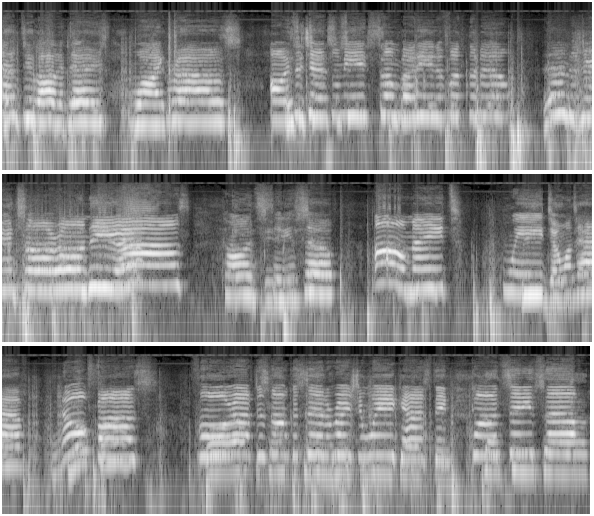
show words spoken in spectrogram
Empty holidays, why grouse? Always a chance to meet somebody to foot the bill. And the drinks are on the house. Consider yourself, oh mate. We don't want to have no fuss. For after some consideration, we can stick. see yourself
